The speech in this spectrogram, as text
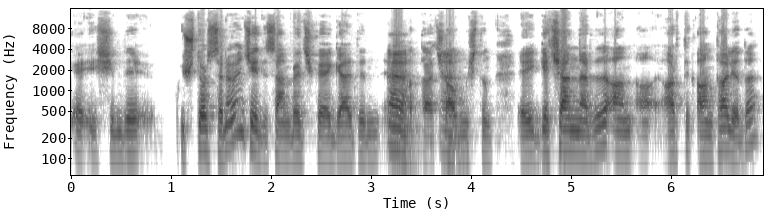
e şimdi 3-4 sene önceydi sen Belçika'ya geldin e, evet, hatta çalmıştın. Evet. E, geçenlerde de an, artık Antalya'da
